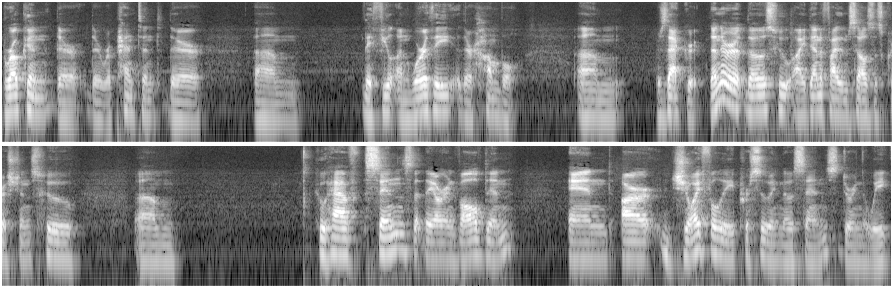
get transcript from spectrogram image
broken, they're, they're repentant, they're, um, they feel unworthy, they're humble. Um, there's that group. Then there are those who identify themselves as Christians who, um, who have sins that they are involved in and are joyfully pursuing those sins during the week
